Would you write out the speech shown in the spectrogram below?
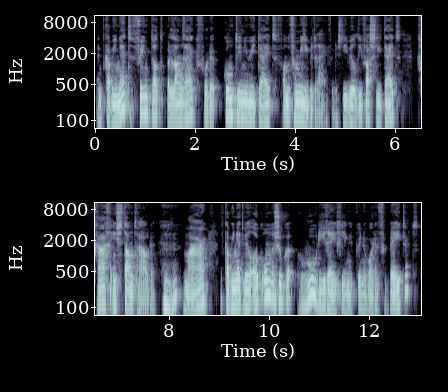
En het kabinet vindt dat belangrijk voor de continuïteit van de familiebedrijven. Dus die wil die faciliteit graag in stand houden. Mhm. Maar het kabinet wil ook onderzoeken hoe die regelingen kunnen worden verbeterd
